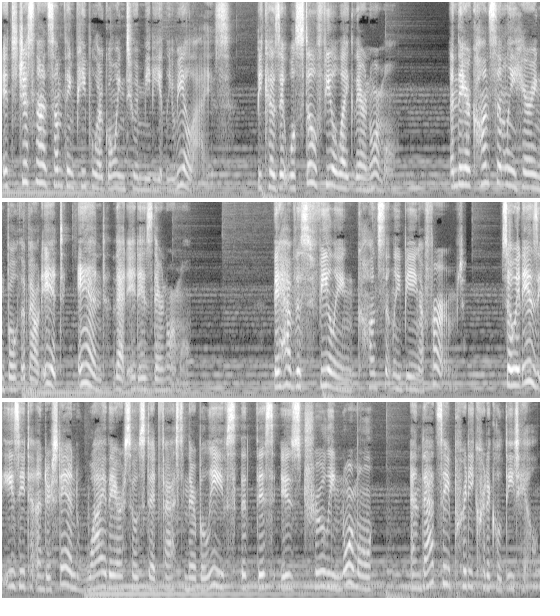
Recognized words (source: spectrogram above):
It's just not something people are going to immediately realize, because it will still feel like they're normal. And they are constantly hearing both about it and that it is their normal. They have this feeling constantly being affirmed, so it is easy to understand why they are so steadfast in their beliefs that this is truly normal, and that's a pretty critical detail.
